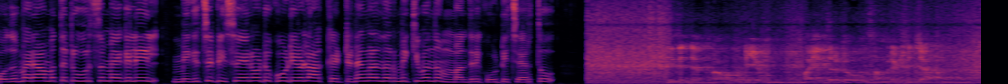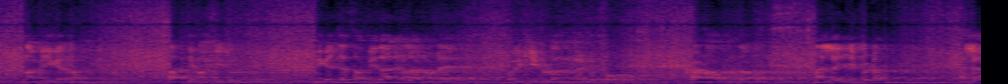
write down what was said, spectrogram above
പൊതുമരാമത്ത് ടൂറിസം മേഖലയിൽ മികച്ച ഡിസൈനോട് കൂടിയുള്ള കെട്ടിടങ്ങൾ നിർമ്മിക്കുമെന്നും മന്ത്രി കൂട്ടിച്ചേർത്തു. ഇതിന്റെ പ്രൗഢിയും പൈതൃകവും സംരക്ഷിച്ചാണ് നവീകരണം സാധ്യമാക്കിയിട്ടുള്ളത്. മികച്ച സംവിധാനങ്ങളാണ് ഇവിടെ ഒരുക്കിയിട്ടുള്ളത് നിങ്ങൾക്കിപ്പോൾ കാണാവുന്നതാണ് നല്ല ഇരിപ്പിടം എല്ലാ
